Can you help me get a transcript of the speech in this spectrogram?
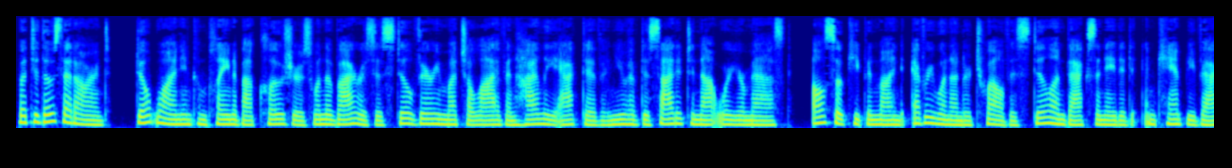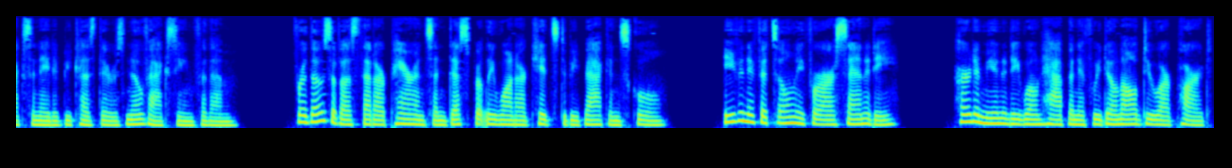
But to those that aren't, don't whine and complain about closures when the virus is still very much alive and highly active and you have decided to not wear your mask, also, keep in mind everyone under 12 is still unvaccinated and can't be vaccinated because there is no vaccine for them. For those of us that are parents and desperately want our kids to be back in school, even if it's only for our sanity, herd immunity won't happen if we don't all do our part,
